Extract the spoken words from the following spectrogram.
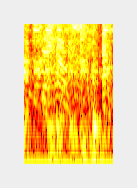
rock the house.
